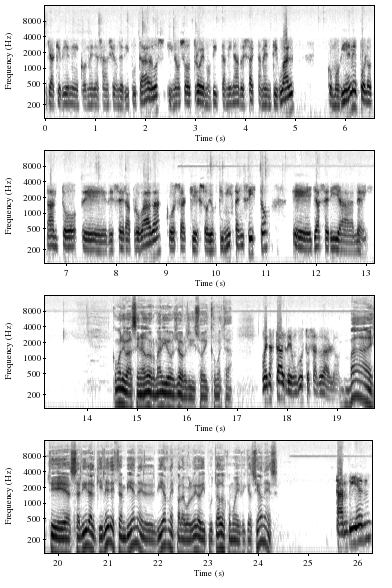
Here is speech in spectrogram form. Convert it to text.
ya que viene con media sanción de diputados y nosotros hemos dictaminado exactamente igual como viene, por lo tanto, eh, de ser aprobada, cosa que soy optimista, insisto, eh, ya sería ley. ¿Cómo le va, senador Mario Giorgi? Soy, ¿cómo está? Buenas tardes, un gusto saludarlo. ¿Va este, a salir alquileres también el viernes para volver a diputados con modificaciones? También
